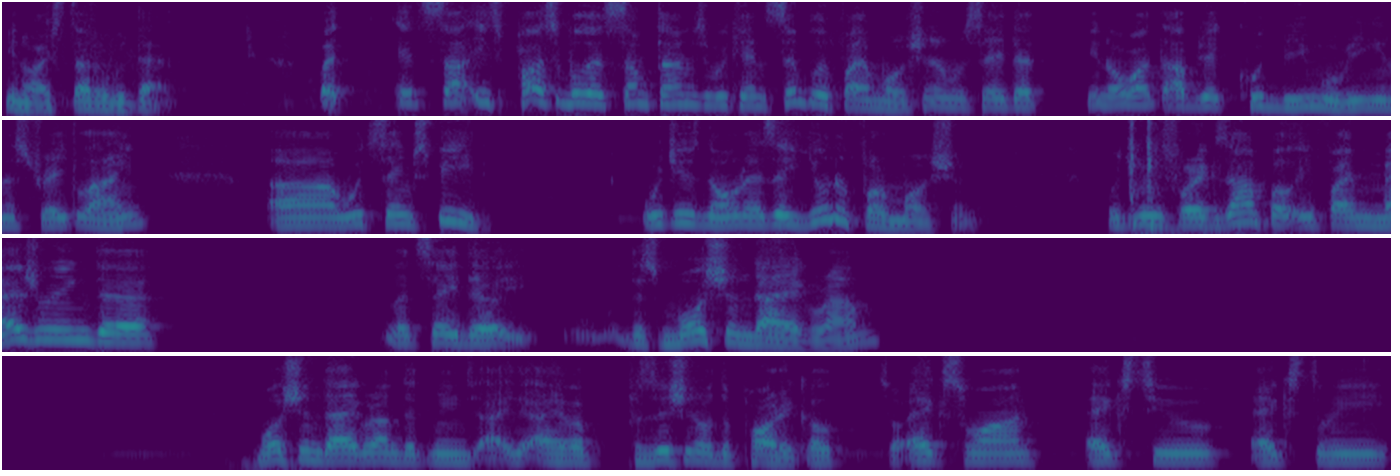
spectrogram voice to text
you know, I started with that. But it's uh, it's possible that sometimes we can simplify motion and we say that you know what object could be moving in a straight line uh, with same speed, which is known as a uniform motion. Which means, for example, if I'm measuring the, let's say the this motion diagram, motion diagram, that means I, I have a position of the particle. So x1, x2, x3,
